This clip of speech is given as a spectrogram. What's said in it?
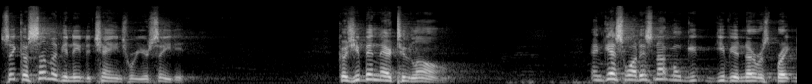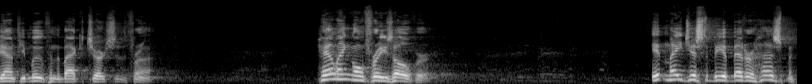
See, because some of you need to change where you're seated. Because you've been there too long. And guess what? It's not going to give you a nervous breakdown if you move from the back of church to the front. Hell ain't going to freeze over. It may just be a better husband.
